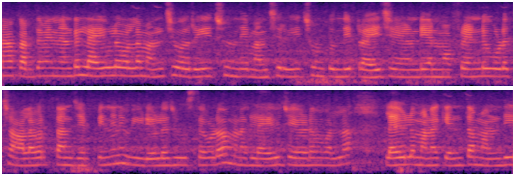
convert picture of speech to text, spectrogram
నాకు అర్థమైందంటే లైవ్ల వల్ల మంచి రీచ్ ఉంది మంచి రీచ్ ఉంటుంది. ట్రై చేయండి. అని మా ఫ్రెండ్ కూడా చాలా వరకు తను చెప్పింది. నేను వీడియోలో చూస్తే కూడా మనకు లైవ్ చేయడం వల్ల లైవ్లో మనకి ఎంతమంది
